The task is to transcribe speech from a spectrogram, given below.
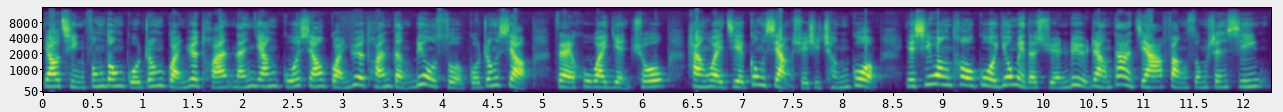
邀请丰东国中管乐团、南洋国小管乐团等六所国中小在户外演出，和外界共享学习成果。也希望透过优美的旋律，让大家放松身心。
